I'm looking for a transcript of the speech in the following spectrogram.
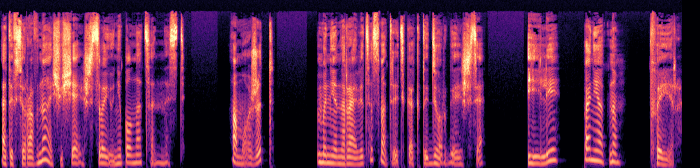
а ты все равно ощущаешь свою неполноценность. А может, мне нравится смотреть, как ты дергаешься. Или... Понятно. Фейра,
